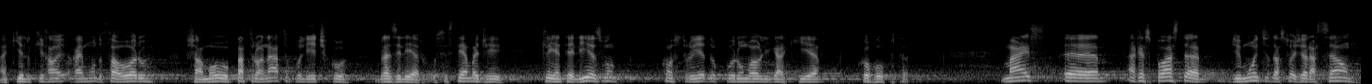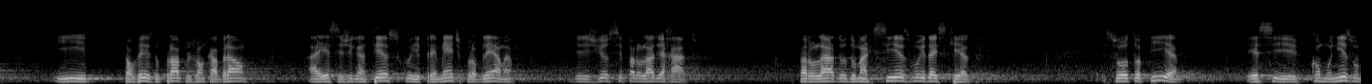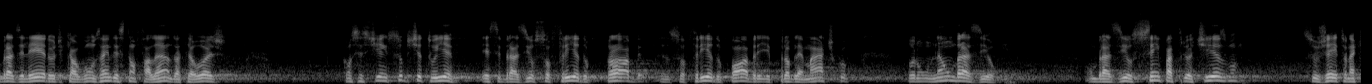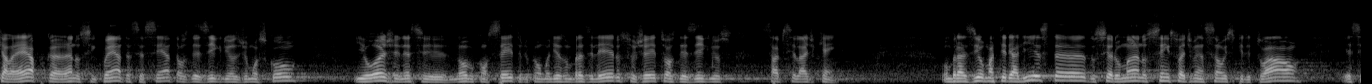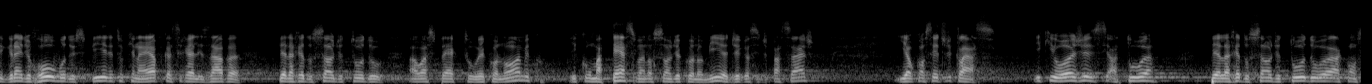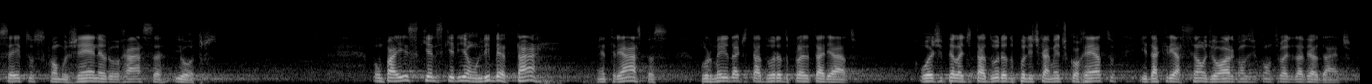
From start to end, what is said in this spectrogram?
aquilo que Raimundo Faoro chamou o patronato político brasileiro, o sistema de clientelismo construído por uma oligarquia corrupta. Mas eh, a resposta de muitos da sua geração e talvez do próprio João Cabral a esse gigantesco e premente problema dirigiu-se para o lado errado, para o lado do marxismo e da esquerda. Sua utopia, esse comunismo brasileiro de que alguns ainda estão falando até hoje, consistia em substituir esse Brasil sofrido, sofrido, pobre e problemático por um não Brasil. Um Brasil sem patriotismo, sujeito naquela época, anos 50, 60, aos desígnios de Moscou, e hoje, nesse novo conceito de comunismo brasileiro, sujeito aos desígnios sabe-se lá de quem. Um Brasil materialista, do ser humano sem sua dimensão espiritual, esse grande roubo do espírito que na época se realizava pela redução de tudo ao aspecto econômico e com uma péssima noção de economia, diga-se de passagem, e ao conceito de classe, e que hoje atua pela redução de tudo a conceitos como gênero, raça e outros. Um país que eles queriam libertar, entre aspas, por meio da ditadura do proletariado, hoje pela ditadura do politicamente correto e da criação de órgãos de controle da verdade.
